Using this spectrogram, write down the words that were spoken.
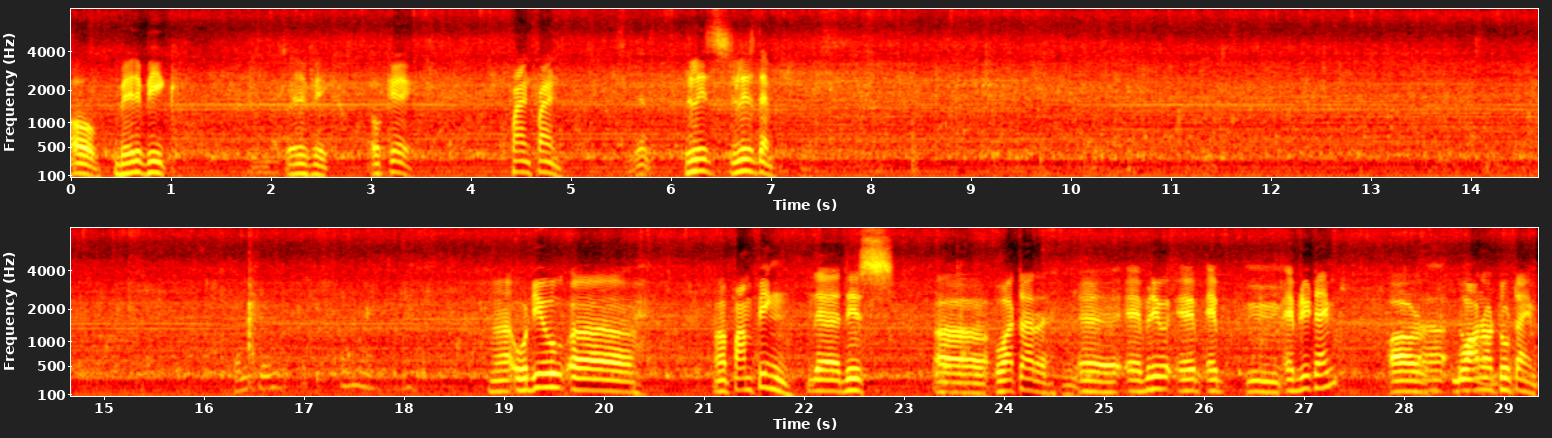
Oh, very big. Very big. Okay. Fine, fine. Yes. Release, release them. Uh, would you uh, uh, pumping the, this uh, water uh, every ev- ev- mm, every time or Uh, one or two time?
